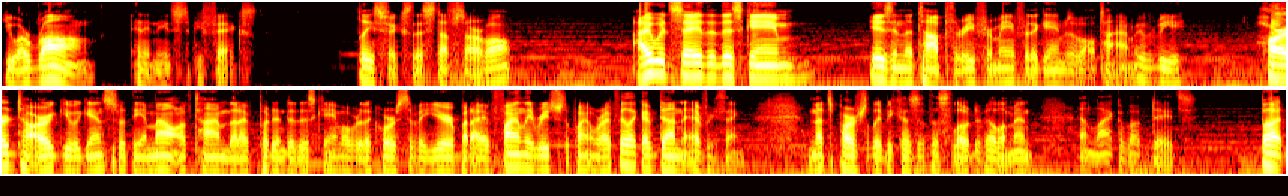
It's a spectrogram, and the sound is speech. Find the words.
you are wrong and it needs to be fixed. Please fix this stuff, Starvault. I would say that this game is in the top three for me for the games of all time. It would be hard to argue against with the amount of time that I've put into this game over the course of a year, but I have finally reached the point where I feel like I've done everything. And that's partially because of the slow development and lack of updates. But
